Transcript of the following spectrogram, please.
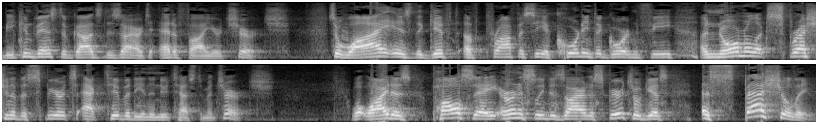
Be convinced of God's desire to edify your church. So, why is the gift of prophecy, according to Gordon Fee, a normal expression of the Spirit's activity in the New Testament church? Why does Paul say, earnestly desire the spiritual gifts, especially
